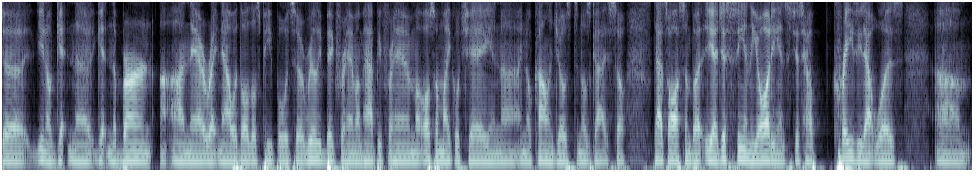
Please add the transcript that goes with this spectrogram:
the you know getting the getting the burn on there right now with all those people. It's uh, really big for him. I'm happy for him. Also Michael Che and uh, I know Colin Jost and those guys. So that's awesome. But yeah, just seeing the audience, just how crazy that was. Um,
